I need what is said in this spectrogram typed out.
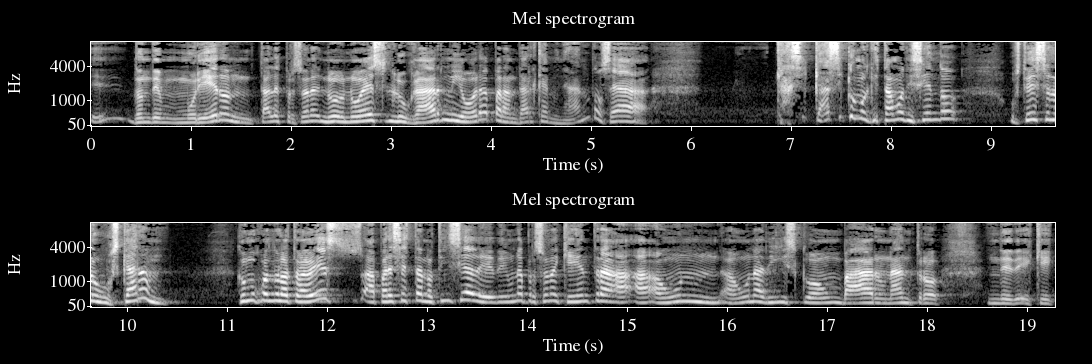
eh, donde murieron tales personas no, no es lugar ni hora para andar caminando. O sea, casi, casi como que estamos diciendo, ustedes se lo buscaron. Como cuando la otra vez aparece esta noticia de, de una persona que entra a, a, un, a disco, a un bar, un antro, de, que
